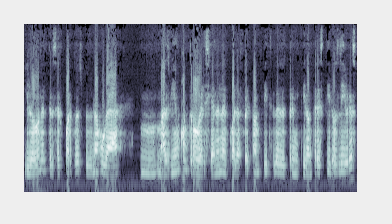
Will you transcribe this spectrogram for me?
y luego en el tercer cuarto después de una jugada Mm, más bien controversial en el cual a Fred Van Fleet les permitieron tres tiros libres,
